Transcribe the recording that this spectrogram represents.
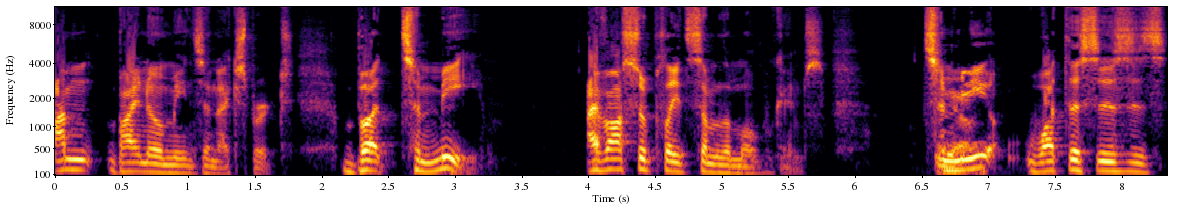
I'm by no means an expert. But to me, I've also played some of the mobile games. To Yeah. me, what this is, is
